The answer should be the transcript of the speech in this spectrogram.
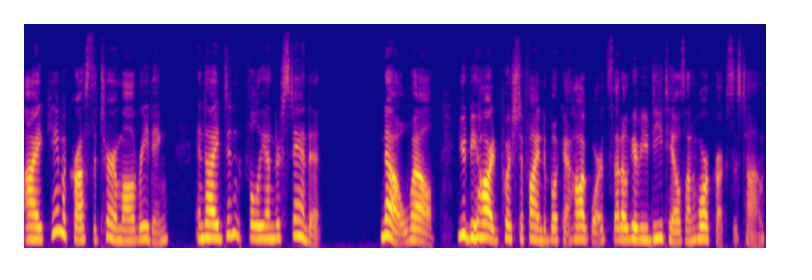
I came across the term while reading, and I didn't fully understand it. No, well, you'd be hard pushed to find a book at Hogwarts that'll give you details on Horcruxes, Tom.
